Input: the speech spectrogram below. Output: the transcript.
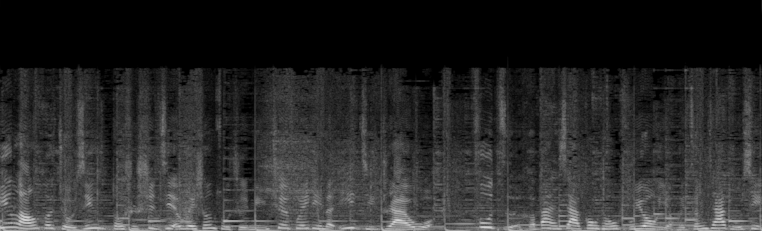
槟榔和酒精都是世界卫生组织明确规定的一级致癌物，父子和半夏共同服用也会增加毒性。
